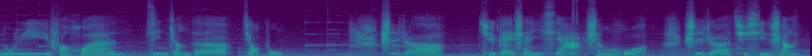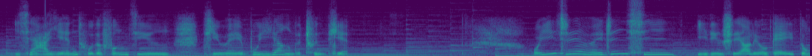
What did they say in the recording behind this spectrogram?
努力放缓紧张的脚步，试着。去改善一下生活，试着去欣赏一下沿途的风景，体味不一样的春天。我一直认为，真心一定是要留给懂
